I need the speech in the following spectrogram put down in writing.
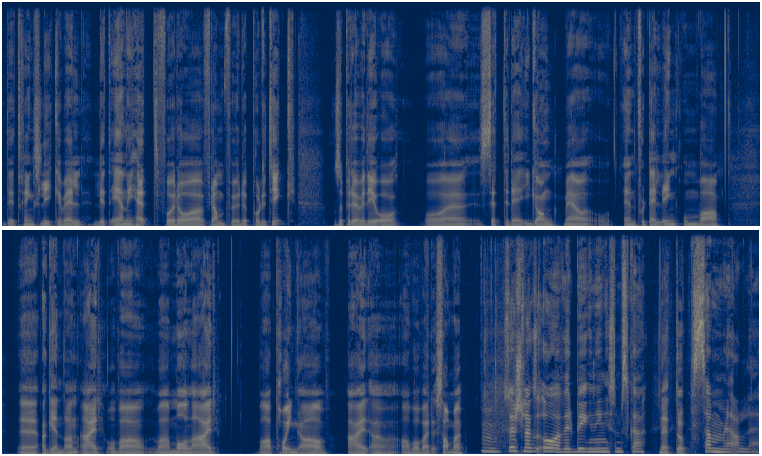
det trengs likevel litt enighet for å framføre politikk. Og så prøver de å, å setter det i gang med å, en fortelling om hva eh, agendaen er, og hva, hva målet er. Hva poenget av er av, av å være samme. Mm. Så en slags overbygning som skal Nettopp. samle alle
